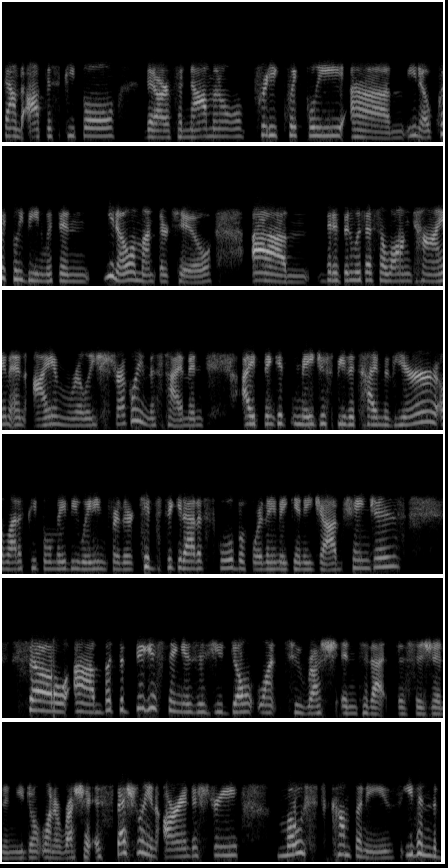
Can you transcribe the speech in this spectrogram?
found office people that are phenomenal pretty quickly, um, you know, quickly being within, you know, a month or two, um, that have been with us a long time. And I am really struggling this time. And I think it may just be the time of year. A lot of people may be waiting for their kids to get out of school before they make any job changes. So, um, but the biggest thing is, is you don't want to rush into that decision, and you don't want to rush it, especially in our industry. Most companies, even the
